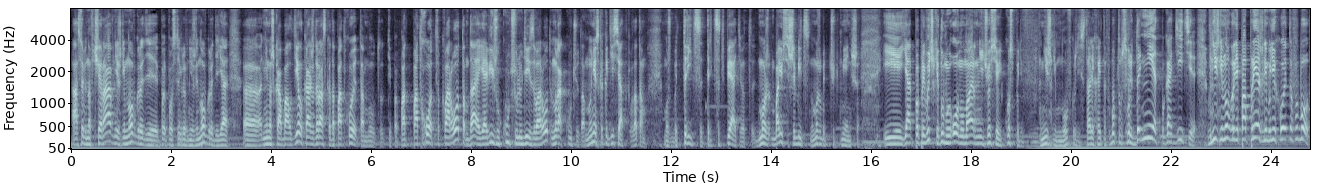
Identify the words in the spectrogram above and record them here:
особенно вчера в Нижнем Новгороде, после игры в Нижнем Новгороде, я э, немножко обалдел. Каждый раз, когда подходит, там, вот, типа, под, подход к воротам, да, я вижу кучу людей за воротами, ну как кучу, там, ну несколько десятков, да, там, может быть, 30, 35, вот, может, боюсь ошибиться, но может быть чуть меньше. И я по привычке думаю, о, ну, наверное, ничего себе, господи, в Нижнем Новгороде стали ходить на футбол. Потом смотрю, да нет, погодите, в Нижнем Новгороде по-прежнему не ходят на футбол.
